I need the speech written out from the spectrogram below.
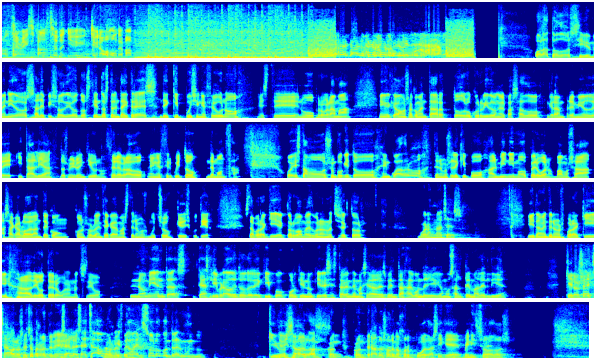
Valtteri's faster than you. Do not hold him up. Hey guys. Hola a todos y bienvenidos al episodio 233 de Keep Pushing F1, este nuevo programa en el que vamos a comentar todo lo ocurrido en el pasado Gran Premio de Italia 2021, celebrado en el circuito de Monza. Hoy estamos un poquito en cuadro, tenemos el equipo al mínimo, pero bueno, vamos a, a sacarlo adelante con, con solvencia, que además tenemos mucho que discutir. Está por aquí Héctor Gómez, buenas noches Héctor. Buenas noches. Y también tenemos por aquí a Diego Otero, buenas noches Diego. No mientas, te has librado de todo el equipo porque no quieres estar en demasiada desventaja cuando lleguemos al tema del día. Que los ha echado, los ha echado para no tener. O sea, los ha echado porque no estaba él solo contra el mundo. ¿Quién Yo he os dicho, habla? con- con- contra dos a lo mejor puedo, así que venid solo dos.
